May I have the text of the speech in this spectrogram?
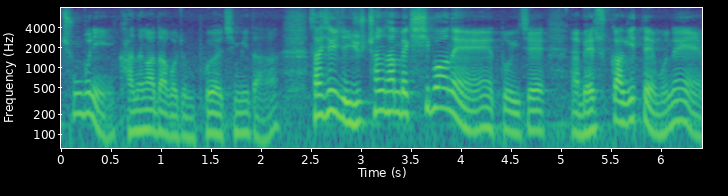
충분히 가능하다고 좀 보여집니다. 사실 이제 6,310원에 또 이제 매수가기 때문에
